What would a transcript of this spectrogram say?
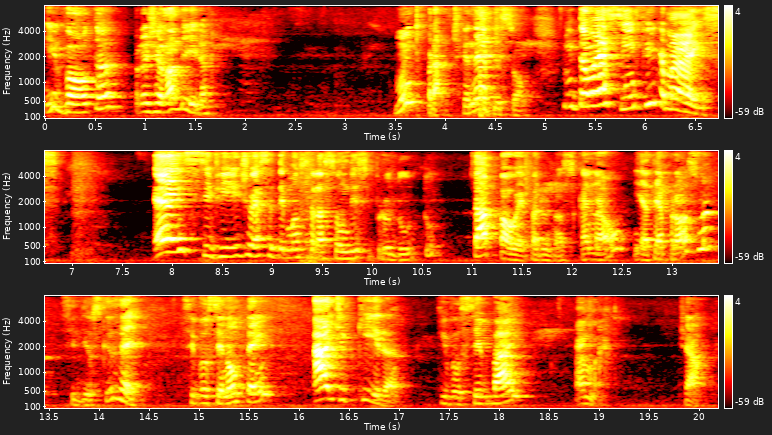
e volta pra geladeira. Muito prática, né, pessoal? Então é assim, fica mais esse vídeo, essa demonstração desse produto, tá pau é para o nosso canal. E até a próxima, se Deus quiser. Se você não tem, adquira, que você vai amar. Tchau.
